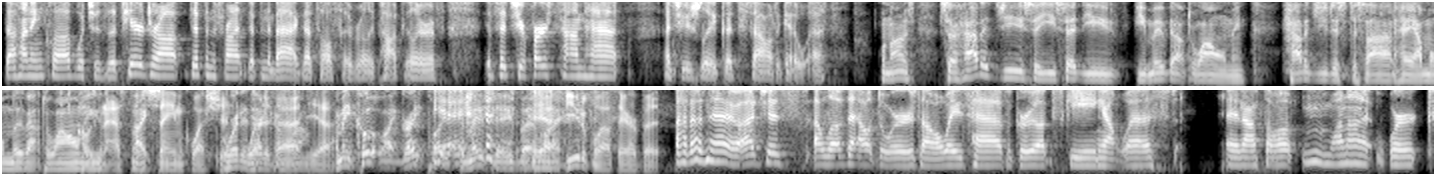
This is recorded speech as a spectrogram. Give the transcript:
The hunting club, which is a teardrop, dip in the front, dip in the back. That's also really popular. If if it's your first time hat, that's usually a good style to go with. Well, nice. So how did you? So you said you you moved out to Wyoming. How did you just decide? Hey, I'm gonna move out to Wyoming. I was going to ask the like, same question. Where did that come from? Yeah. I mean, cool, like great place to move to, but yeah, like, beautiful out there, but I don't know. I just I love the outdoors. I always have. Grew up skiing out west, and I thought, mm, why not work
